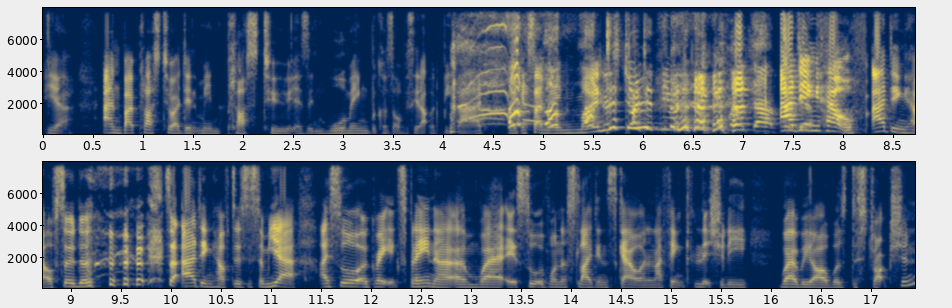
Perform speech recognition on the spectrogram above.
Yeah. And by plus two, I didn't mean plus two as in warming because obviously that would be bad. I guess I mean minus two. I didn't even think about that. adding yeah. health, adding health. So the so adding health to the system. Yeah, I saw a great explainer um, where it's sort of on a sliding scale, and I think literally where we are was destruction.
